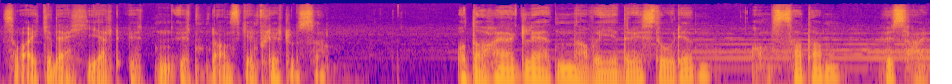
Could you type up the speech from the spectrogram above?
så var ikke det helt uten utenlandsk innflytelse. Og da har jeg gleden av å gi dere historien om Saddam Hussein.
